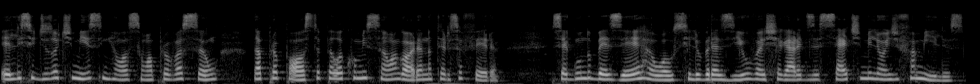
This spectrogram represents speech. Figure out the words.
ele se diz otimista em relação à aprovação da proposta pela comissão agora na terça-feira. Segundo Bezerra, o Auxílio Brasil vai chegar a 17 milhões de famílias,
